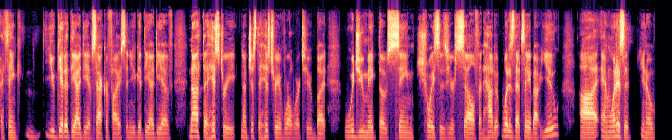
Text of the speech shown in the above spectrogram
I think you get at the idea of sacrifice and you get the idea of not the history, not just the history of World War II, but would you make those same choices yourself and how do, what does that say about you? Uh, and what is it, you know,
